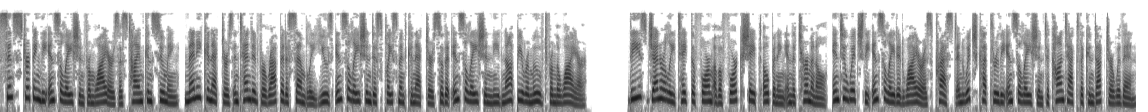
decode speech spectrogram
Since stripping the insulation from wires is time-consuming, many connectors intended for rapid assembly use insulation displacement connectors so that insulation need not be removed from the wire. These generally take the form of a fork-shaped opening in the terminal, into which the insulated wire is pressed and which cut through the insulation to contact the conductor within.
